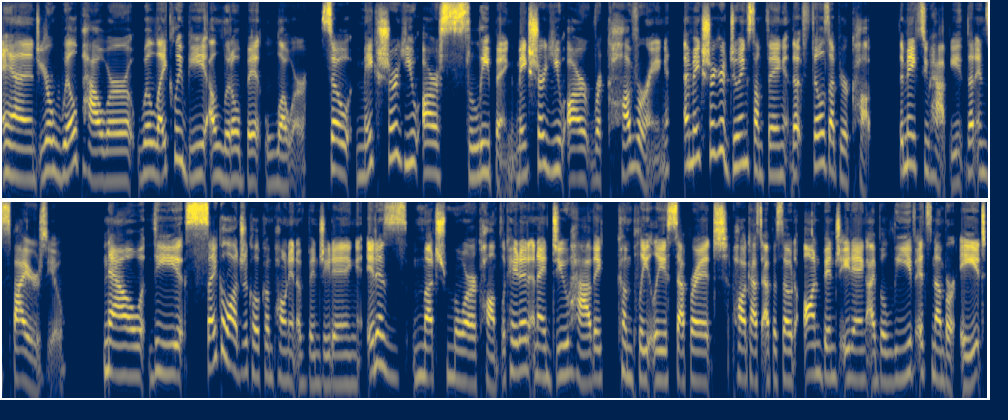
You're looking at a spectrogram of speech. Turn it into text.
and your willpower will likely be a little bit lower. So make sure you are sleeping, make sure you are recovering, and make sure you're doing something that fills up your cup, that makes you happy, that inspires you. Now, the psychological component of binge eating, it is much more complicated and I do have a completely separate podcast episode on binge eating. I believe it's number 8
